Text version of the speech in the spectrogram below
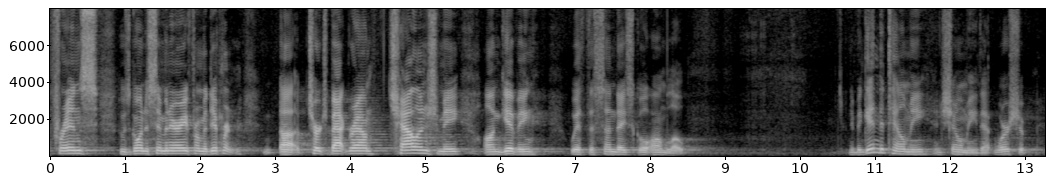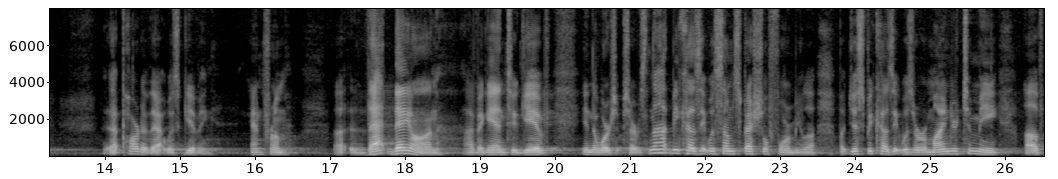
friends who's going to seminary from a different uh, church background challenged me on giving with the Sunday school envelope. He began to tell me and show me that worship, that part of that was giving. And from uh, that day on, I began to give in the worship service. Not because it was some special formula, but just because it was a reminder to me of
